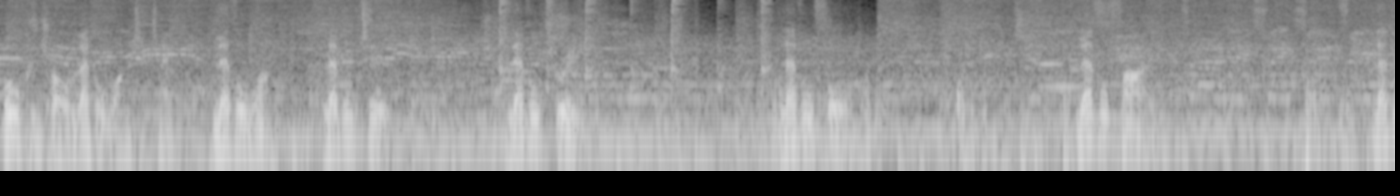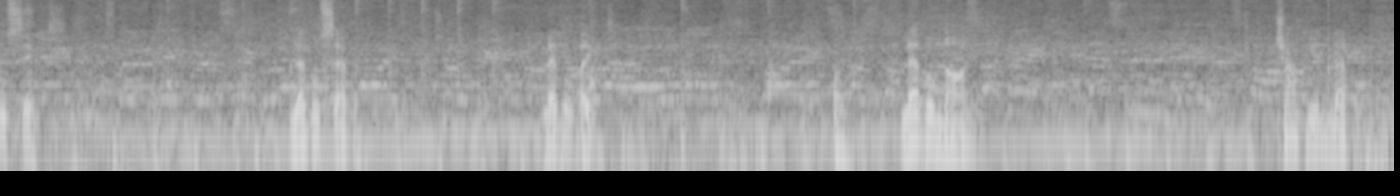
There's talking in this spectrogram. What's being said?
Ball control level 1 to 10. Level 1. Level 2. Level 3. Level 4. Level 5. Level 6. Level 7. Level 8. Level 9. Champion level.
